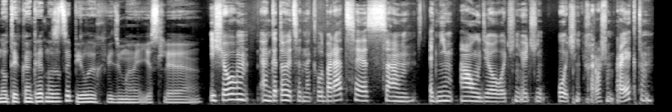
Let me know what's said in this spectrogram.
Ну, ты конкретно зацепил их, видимо, если... Еще э, готовится одна коллаборация с э, одним аудио очень-очень-очень хорошим проектом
